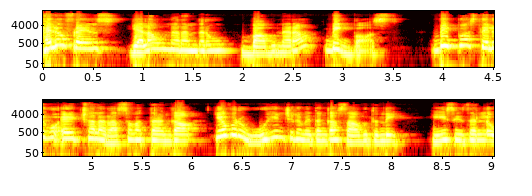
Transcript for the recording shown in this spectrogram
హలో ఫ్రెండ్స్ ఎలా ఉన్నారందరూ? బాగున్నారా? Big boss big boss Telugu eight చాలా రసవత్తరంగా ఎవరు ఊహించిన విధంగా సాగుతుంది. ఈ సీజన్లో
